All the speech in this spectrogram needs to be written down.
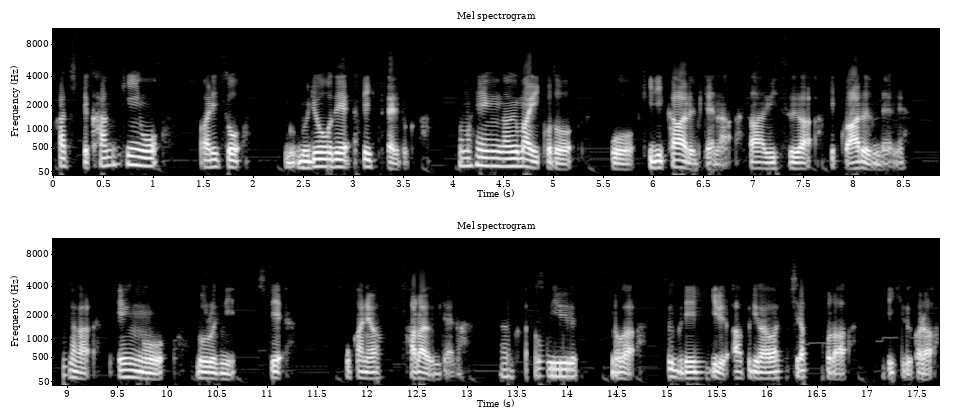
価値って換金を割と無料でできたりとか、その辺がうまいこと、こう、切り替わるみたいなサービスが結構あるんだよね。なんか、円をドルにして、お金を払うみたいな。なんかそういうのがすぐできるアプリがちらほらできるから、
